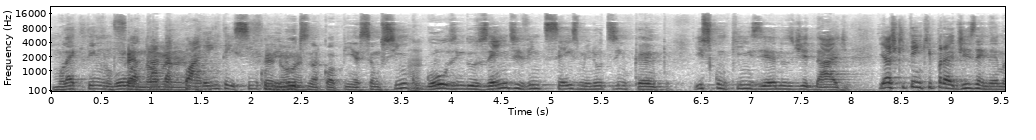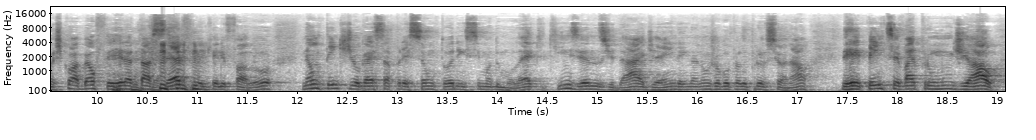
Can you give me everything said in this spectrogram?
O moleque tem um, um gol fenômeno, a cada 45 né? minutos na copinha. São 5 hum. gols em 226 minutos em campo. Isso com 15 anos de idade. E acho que tem que ir para Disney mesmo. Acho que o Abel Ferreira tá certo no que ele falou. Não tem que jogar essa pressão toda em cima do moleque. 15 anos de idade ainda, ainda não jogou pelo profissional. De repente você vai para um Mundial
